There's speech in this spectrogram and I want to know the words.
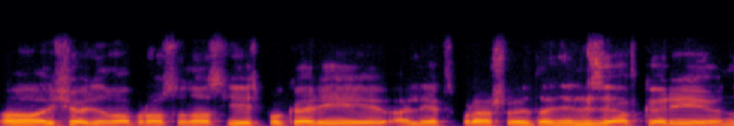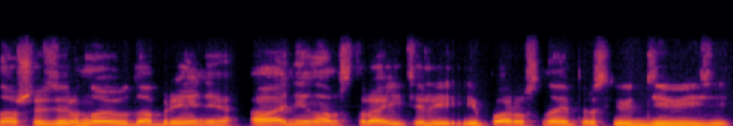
А, еще один вопрос у нас есть по Корее. Олег спрашивает, а нельзя в Корею наше зерное удобрение, а они нам строители и пару снайперских дивизий?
